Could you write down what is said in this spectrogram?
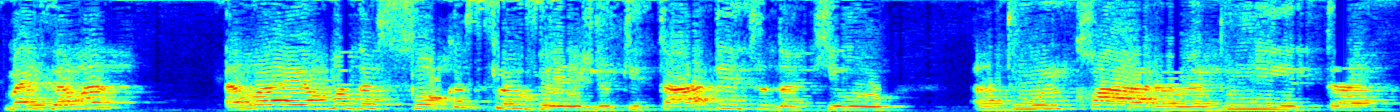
mas ela, ela é uma das poucas que eu vejo que tá dentro daquilo. Ela tem um olho claro, ela é bonita.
